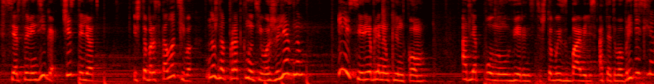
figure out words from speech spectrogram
Сердце Виндиго – чистый лед. И чтобы расколоть его, нужно проткнуть его железным или серебряным клинком. А для полной уверенности, что вы избавились от этого вредителя,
